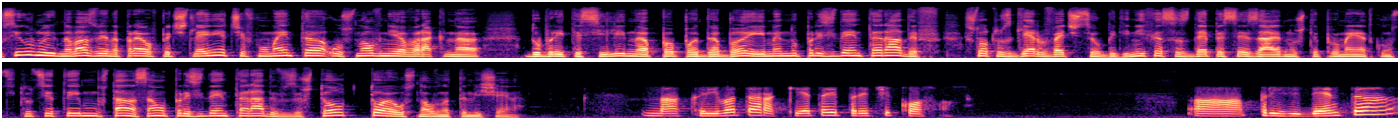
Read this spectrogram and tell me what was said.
сигурно и на вас ви е направил впечатление, че в момента основният враг на добрите сили на ППДБ е именно президента Радев. Защото с ГЕРБ вече се обединиха, с ДПС заедно ще променят Конституцията и му остана само президента Радев. Защо той е основната мишена? На кривата ракета и пречи космос. А, президента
